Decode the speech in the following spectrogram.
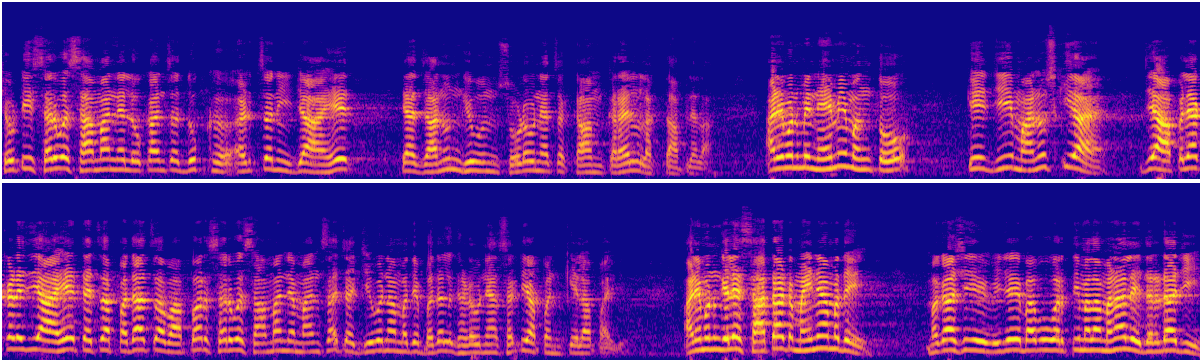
शेवटी सर्वसामान्य लोकांचं दुःख अडचणी ज्या आहेत त्या जाणून घेऊन सोडवण्याचं काम करायला लागतं आपल्याला. आणि म्हणून मी नेहमी म्हणतो की जी माणुसकी आहे जे आपल्याकडे जे आहे त्याचा पदाचा वापर सर्वसामान्य माणसाच्या जीवनामध्ये बदल घडवण्यासाठी आपण केला पाहिजे. आणि म्हणून गेल्या सात आठ महिन्यामध्ये मगाशी विजयबाबूवरती वरती मला म्हणाले दरडाजी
